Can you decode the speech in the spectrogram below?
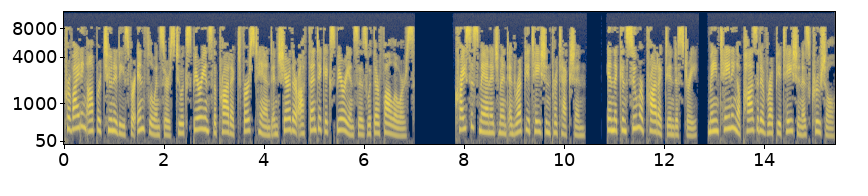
providing opportunities for influencers to experience the product firsthand and share their authentic experiences with their followers. Crisis management and reputation protection. In the consumer product industry, maintaining a positive reputation is crucial.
